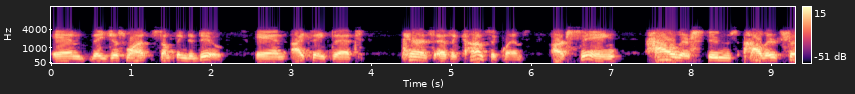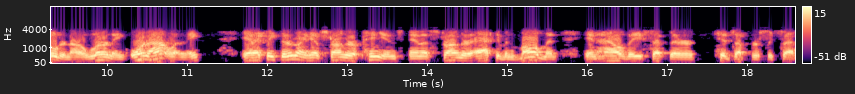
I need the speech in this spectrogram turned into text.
and they just want something to do. And I think that parents, as a consequence, are seeing how their students, how their children are learning or not learning. And I think they're going to have stronger opinions and a stronger active involvement in how they set their kids up for success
